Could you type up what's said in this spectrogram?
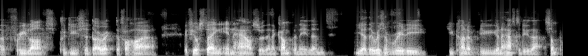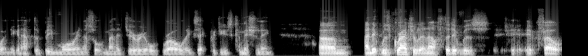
a freelance producer, director for hire. If you're staying in house within a company, then yeah, there isn't really you kind of you're going to have to do that at some point. You're going to have to be more in a sort of managerial role, exec produce, commissioning, um, and it was gradual enough that it was it felt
